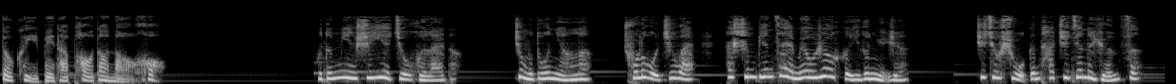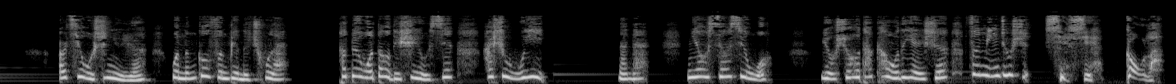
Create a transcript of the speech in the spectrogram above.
都可以被他抛到脑后。我的命是叶救回来的，这么多年了，除了我之外，他身边再也没有任何一个女人，这就是我跟他之间的缘分。而且我是女人，我能够分辨得出来，他对我到底是有心还是无意。奶奶，你要相信我，有时候他看我的眼神，分明就是……谢谢，够了。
